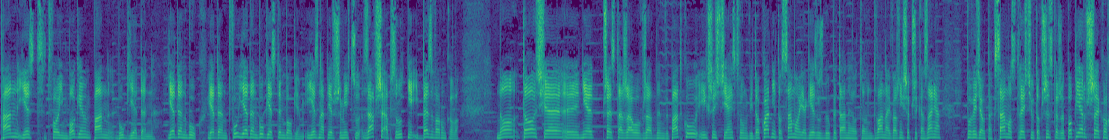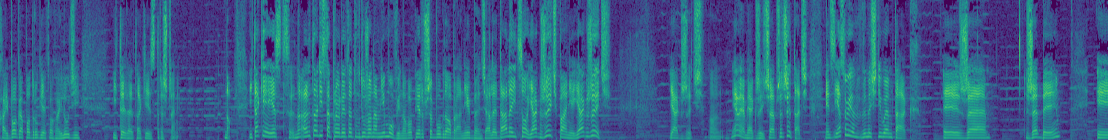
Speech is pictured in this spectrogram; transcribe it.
Pan jest Twoim Bogiem, Pan Bóg jeden. Jeden Bóg, jeden, Twój jeden Bóg jest tym Bogiem i jest na pierwszym miejscu zawsze, absolutnie i bezwarunkowo. No, to się y, nie przestarzało w żadnym wypadku i chrześcijaństwo mówi dokładnie to samo, jak Jezus był pytany o to dwa najważniejsze przykazania. Powiedział tak samo, streścił to wszystko, że po pierwsze kochaj Boga, po drugie kochaj ludzi i tyle, takie jest streszczenie. No i takie jest, no ale ta lista priorytetów dużo nam nie mówi, no bo pierwsze Bóg, dobra, niech będzie, ale dalej co? Jak żyć, panie, jak żyć? Jak żyć? No, nie wiem jak żyć, trzeba przeczytać. Więc ja sobie wymyśliłem tak, yy, że żeby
